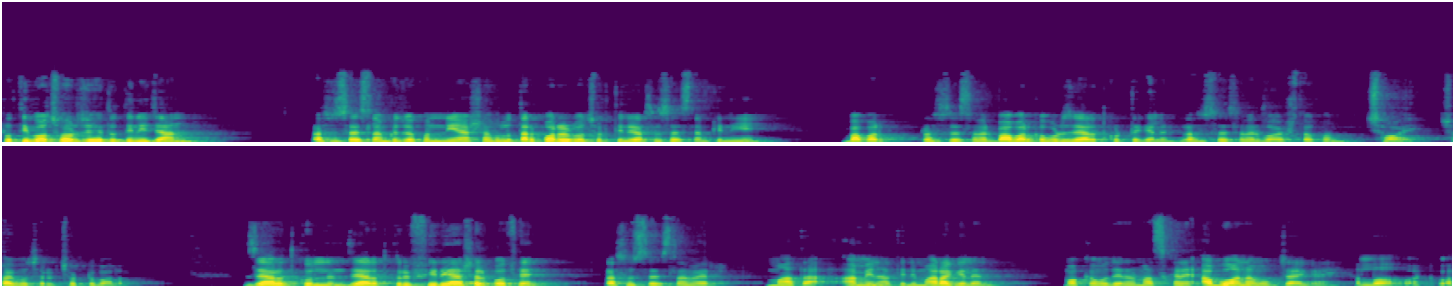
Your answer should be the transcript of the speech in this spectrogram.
প্রতি বছর যেহেতু তিনি যান রাসুসাহ ইসলামকে যখন নিয়ে আসা হলো, তার পরের বছর তিনি রাসুসাহ ইসলামকে নিয়ে বাবার রাসুসাহ ইসলামের বাবার কবর জায়ারত করতে গেলেন। রাসুসাহ ইসলামের বয়স তখন ছয় ছয় বছরের ছোট্ট বালক। জায়ারত করলেন, জায়ারত করে ফিরে আসার পথে রাসুসাহ ইসলামের মাতা আমিনা, তিনি মারা গেলেন মক্কামুদ্দিনের মাঝখানে আবুয়া নামক জায়গায়। আল্লাহ আকবর।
